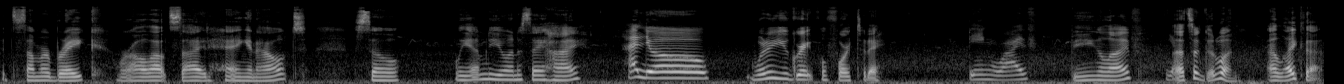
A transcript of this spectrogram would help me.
It's summer break. We're all outside hanging out. So, Liam, do you want to say hi? Hello. What are you grateful for today? Being alive. Being alive? Yeah. That's a good one. I like that.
